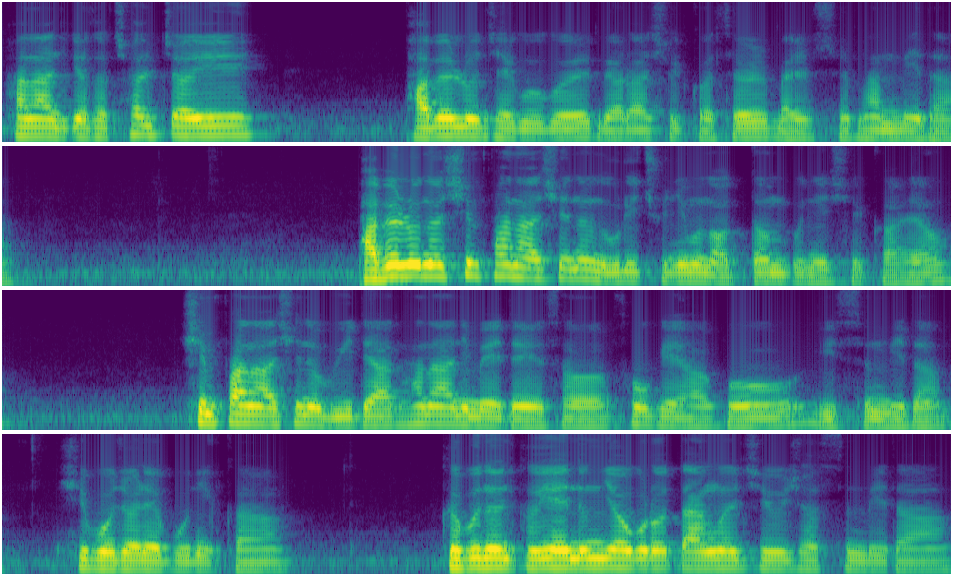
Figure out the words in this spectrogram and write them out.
하나님께서 철저히 바벨론 제국을 멸하실 것을 말씀합니다. 바벨론을 심판하시는 우리 주님은 어떤 분이실까요? 심판하시는 위대한 하나님에 대해서 소개하고 있습니다. 15절에 보니까 그분은 그의 능력으로 땅을 지으셨습니다.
